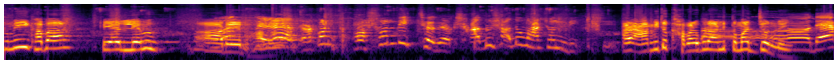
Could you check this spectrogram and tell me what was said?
তুমিই খাবা লেবু আরে ভালো। এখন ভাষণ দিচ্ছে দেখ সাধু সাধু ভাষণ দিচ্ছে। আর আমি তো খাবারগুলো আনি তোমার জন্যই। দেখ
